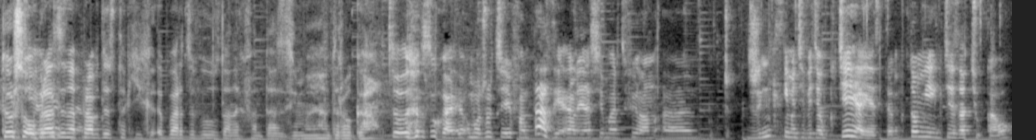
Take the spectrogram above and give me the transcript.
To już są Ja obrazy jestem. naprawdę z takich bardzo wyuzdanych fantazji, moja droga. To słuchaj, może cię fantazję, ale ja się martwiłam, e, że nikt nie będzie wiedział, gdzie ja jestem, kto mnie gdzie zaciukał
